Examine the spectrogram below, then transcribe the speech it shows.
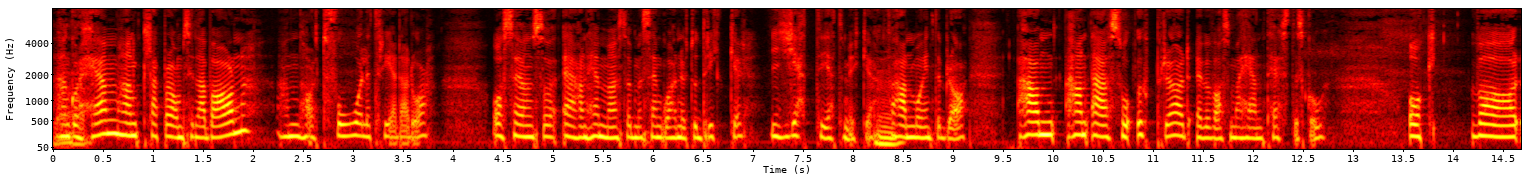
Wow. Han går hem, han klappar om sina barn. Han har två eller tre där då. Och sen så är han hemma, men sen går han ut och dricker jätte, jättemycket, mm. för han mår inte bra han, han är så upprörd över vad som har hänt Hästeskog. Och vad,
